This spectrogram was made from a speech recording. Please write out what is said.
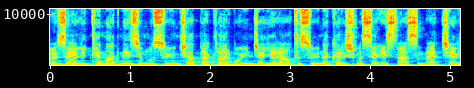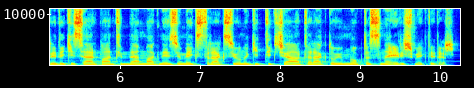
Özellikle magnezyumlu suyun çatlaklar boyunca yeraltı suyuna karışması esnasında çevredeki serpantinden magnezyum ekstraksiyonu gittikçe artarak doyum noktasına erişmektedir.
